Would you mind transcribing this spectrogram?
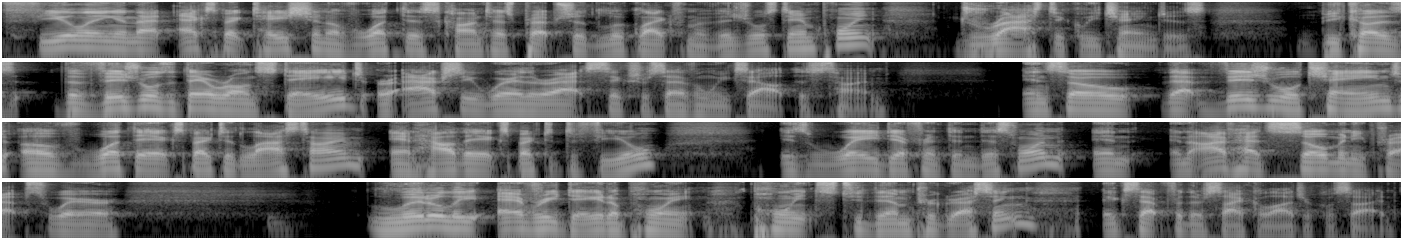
feeling and that expectation of what this contest prep should look like from a visual standpoint drastically changes because the visuals that they were on stage are actually where they're at six or seven weeks out this time. And so that visual change of what they expected last time and how they expected it to feel is way different than this one. And and I've had so many preps where literally every data point points to them progressing except for their psychological side.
